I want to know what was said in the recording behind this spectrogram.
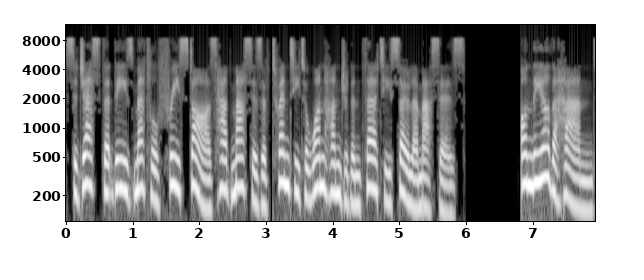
suggest that these metal-free stars had masses of 20 to 130 solar masses. On the other hand,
